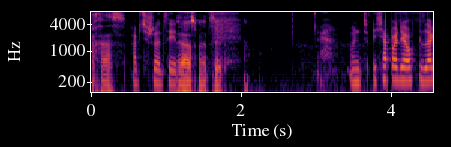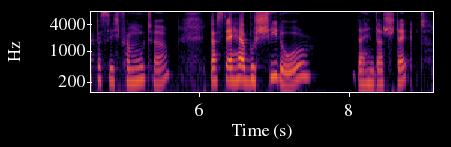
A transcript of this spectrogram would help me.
Krass. Hab ich dir schon erzählt. Ja, ne? hast mir erzählt. Und ich habe dir auch gesagt, dass ich vermute, dass der Herr Bushido dahinter steckt.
